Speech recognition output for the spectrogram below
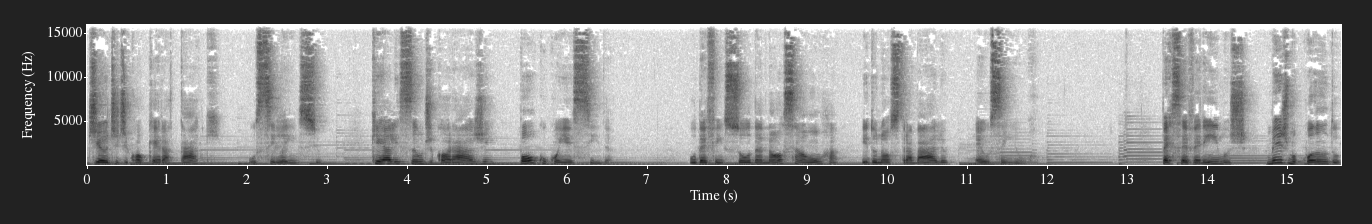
Diante de qualquer ataque, o silêncio, que é a lição de coragem pouco conhecida. O defensor da nossa honra e do nosso trabalho é o Senhor. Perseveremos, mesmo quando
